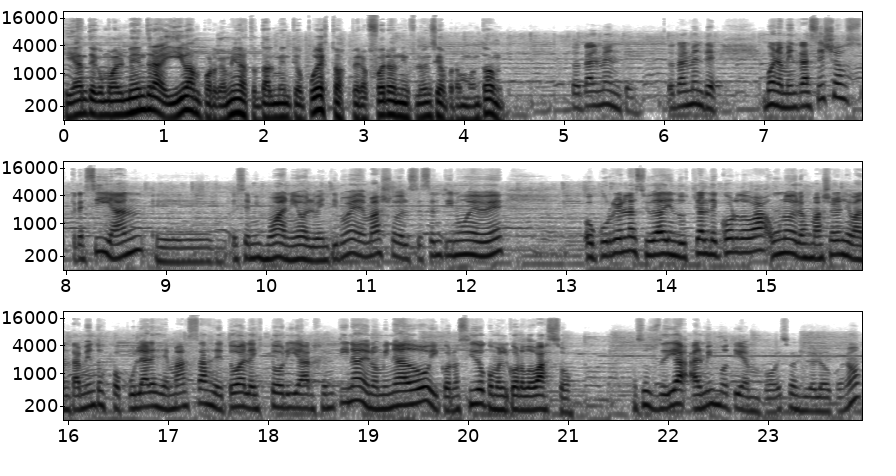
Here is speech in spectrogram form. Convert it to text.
gigante como Almendra y iban por caminos totalmente opuestos, pero fueron influencia por un montón. Totalmente, totalmente. Bueno, mientras ellos crecían, eh, ese mismo año, el 29 de mayo del 69, ocurrió en la ciudad industrial de Córdoba uno de los mayores levantamientos populares de masas de toda la historia argentina, denominado y conocido como el Cordobazo. Eso sucedía al mismo tiempo, eso es lo loco, ¿no?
